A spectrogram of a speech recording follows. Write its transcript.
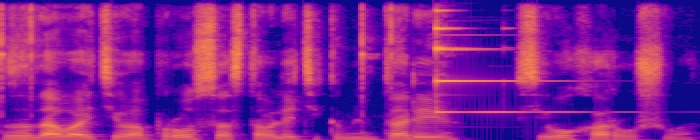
задавайте вопросы, оставляйте комментарии. Всего хорошего.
